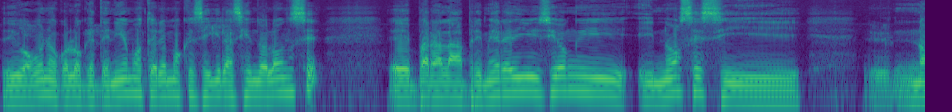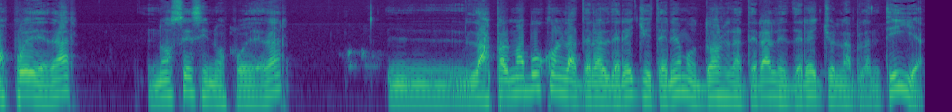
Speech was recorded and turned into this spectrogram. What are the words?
Digo, bueno, con lo que teníamos tenemos que seguir haciendo el once eh, para la primera división y, y no sé si eh, nos puede dar no sé si nos puede dar. Mm, Las Palmas busca un lateral derecho y tenemos dos laterales derechos en la plantilla.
